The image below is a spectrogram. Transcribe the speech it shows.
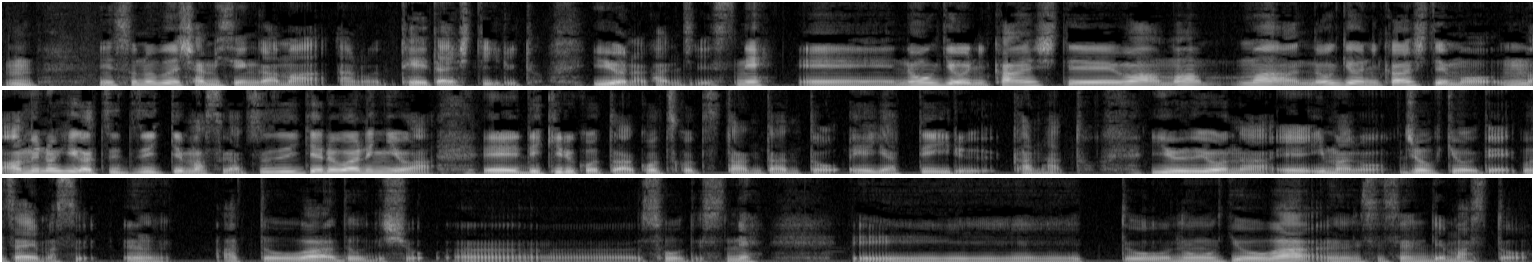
うん。その分、三味線が、まあ、あの、停滞しているというような感じですね。えー、農業に関しては、まあ、まあ、農業に関しても、もうん、雨の日が続いてますが、続いてる割には、えー、できることはコツコツ淡々と、えー、やっているかなというような、えー、今の状況でございます。うん。あとはどうでしょう。あそうですね。えー、っと、農業は、うん、進んでますと。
